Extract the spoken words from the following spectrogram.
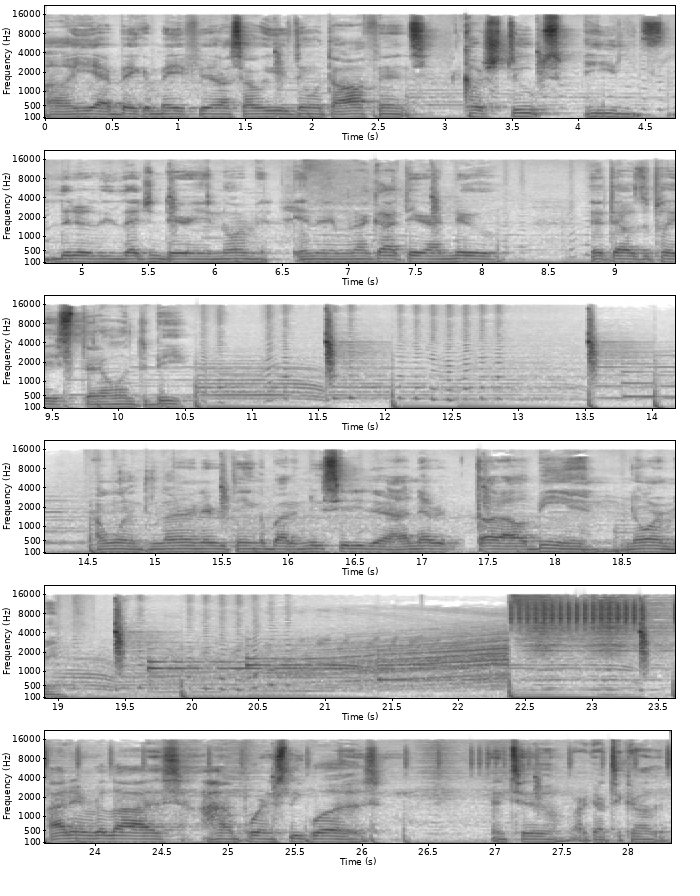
Uh, he had Baker Mayfield. I saw what he was doing with the offense. Coach Stoops, he's literally legendary in Norman. And then when I got there, I knew that that was the place that I wanted to be. I wanted to learn everything about a new city that I never thought I would be in, Norman. I didn't realize how important sleep was until I got to college.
